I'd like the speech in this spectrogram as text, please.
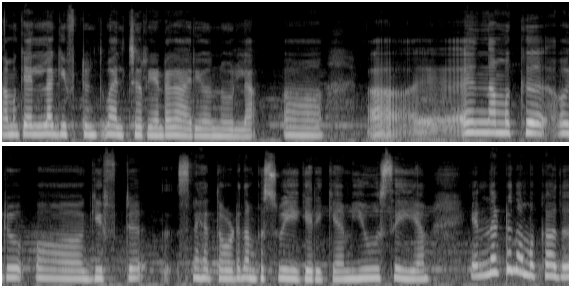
നമുക്ക് എല്ലാ ഗിഫ്റ്റും വലിച്ചെറിയേണ്ട കാര്യമൊന്നുമില്ല. നമുക്ക് ഒരു ഗിഫ്റ്റ് സ്നേഹത്തോടെ നമുക്ക് സ്വീകരിക്കാം യൂസ് ചെയ്യാം. എന്നിട്ട് നമുക്കത്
